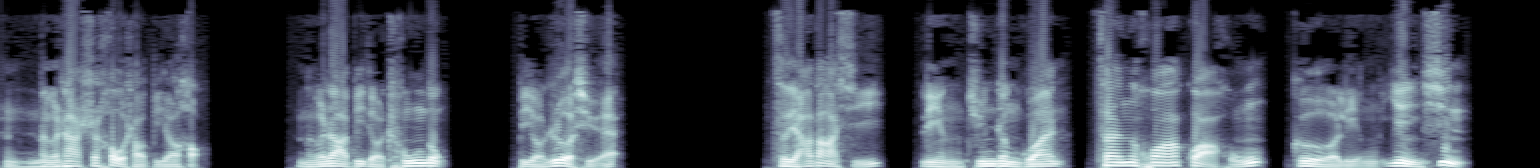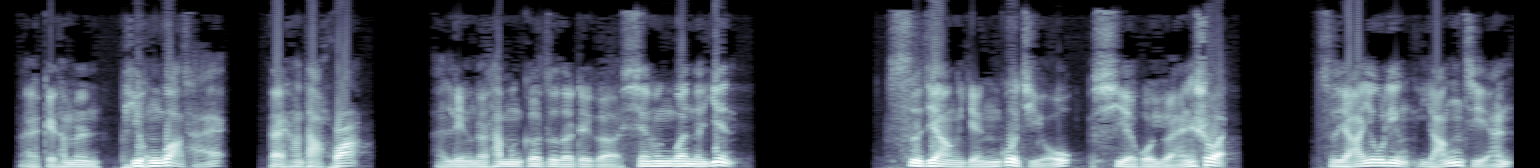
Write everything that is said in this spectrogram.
哪吒是后少比较好，哪吒比较冲动，比较热血。子牙大喜，领军政官簪花挂红，各领印信，哎，给他们披红挂彩，戴上大花，领着他们各自的这个先锋官的印。四将饮过酒，谢过元帅。子牙又令杨戬、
